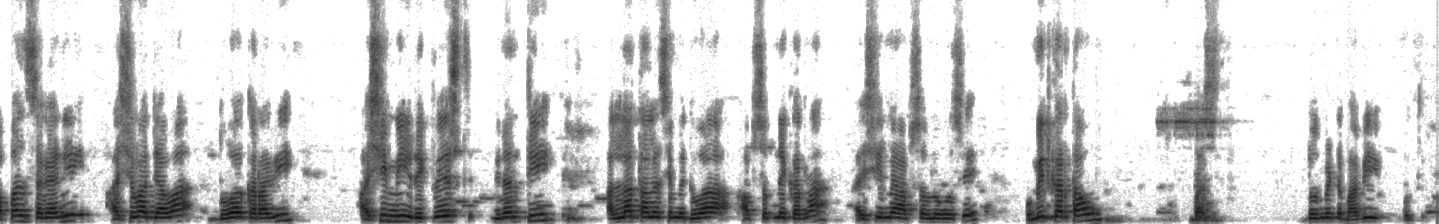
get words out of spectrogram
आपण सगळ्यांनी आशीर्वाद द्यावा दुआ करावी अशी मी रिक्वेस्ट विनंती अल्लाह ताला से मैं दुआ आप सबने करना ऐसी मैं आप सब लोगों से उम्मीद करता हूँ. बस दो मिनट भाभी बोलतो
